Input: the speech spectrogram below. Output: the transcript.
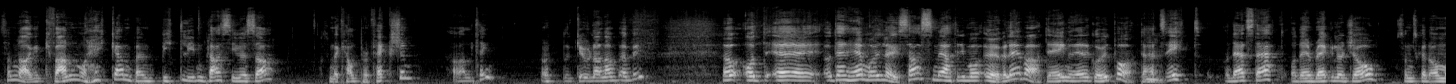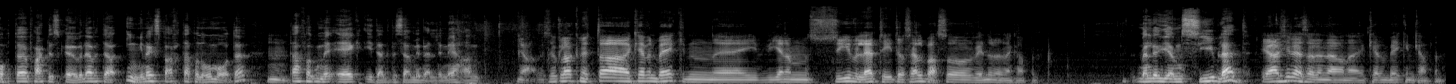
som lager kvalm og hekkan på en bitte liten plass i USA, som er kalt Perfection, av alle ting. Kule navn på en by. Og, og, eh, og den her må løses med at de må overleve. Det er egentlig det det går ut på. That's it. Og that's that. Og det er regular Joe som skal da måtte faktisk overleve. Det er ingen eksperter på noen måte. Derfor kan jeg identifisere meg veldig med han. Ja, Hvis du klarer å knytte Kevin Bacon eh, gjennom syv ledd til Idris Elba, så vinner du den kampen. Men det er gjennom syv ledd. Ja, er ikke det er den der eh, Kevin Bacon-kampen?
